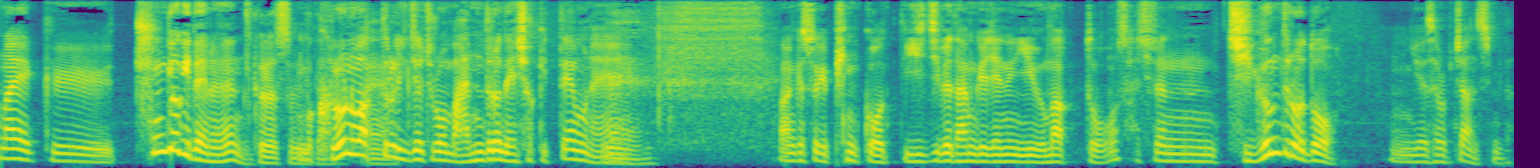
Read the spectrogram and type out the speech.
하나의 그 충격이 되는 그렇습니다. 뭐 그런 음악들을 네. 이제 주로 만들어내셨기 때문에 네. 안개 속의 핑꽃 이 집에 담겨져 있는 이 음악도 사실은 지금 들어도 예사롭지 않습니다.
